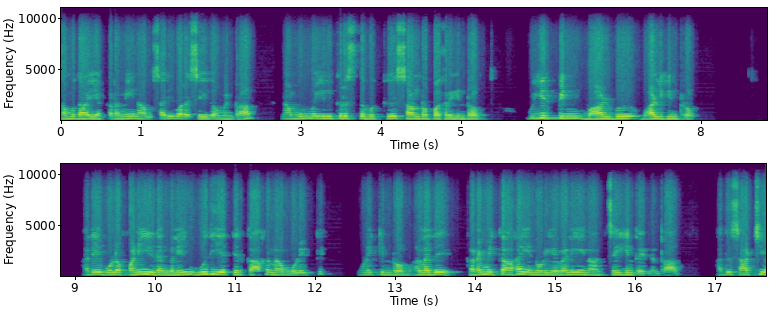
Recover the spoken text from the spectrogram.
சமுதாய கடனை நாம் சரிவர செய்தோம் என்றால் நாம் உண்மையில் கிறிஸ்துவுக்கு சான்று பகிர்கின்றோம். உயிர்ப்பின் வாழ்வு வாழ்கின்றோம். அதே போல பணியிடங்களில் ஊதியத்திற்காக நாம் உழைக்கு உழைக்கின்றோம். அல்லது கடமைக்காக என்னுடைய வேலையை நான் செய்கின்றேன் என்றால் அது சாட்சிய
